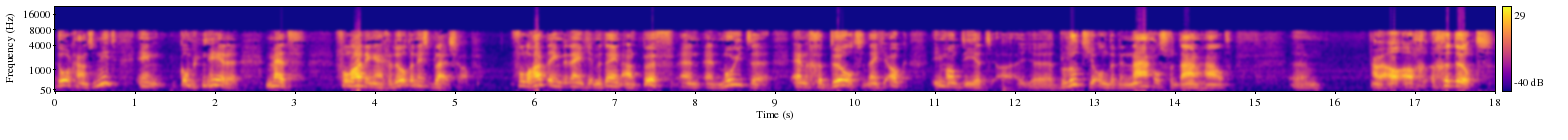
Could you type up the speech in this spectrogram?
doorgaans niet in combineren met volharding en geduld, dan is het blijdschap volharding, dan denk je meteen aan puf en, en moeite en geduld. Dan denk je ook iemand die het, uh, je, het bloedje onder de nagels vandaan haalt. Um, nou, al, geduld.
